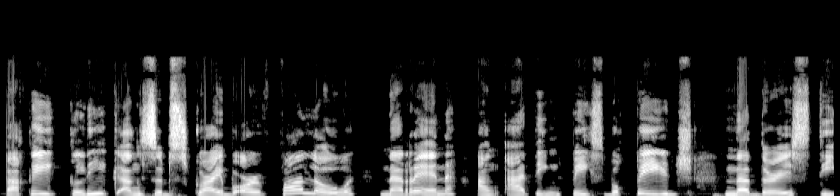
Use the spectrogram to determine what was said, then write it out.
paki-click ang subscribe or follow na rin ang ating Facebook page na Durs TV.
